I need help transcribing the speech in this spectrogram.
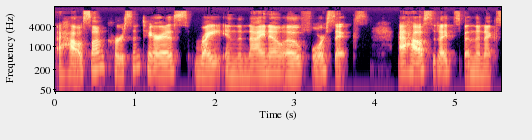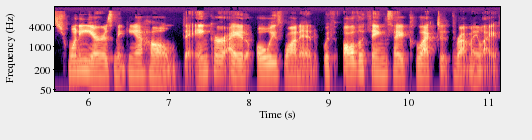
a house on Curzon Terrace, right in the 90046. A house that I'd spend the next 20 years making a home, the anchor I had always wanted with all the things I had collected throughout my life.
